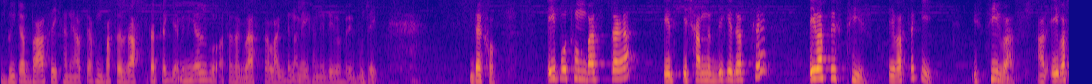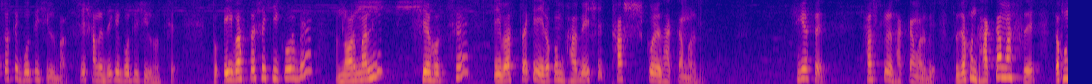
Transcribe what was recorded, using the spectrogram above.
দুইটা বাস এখানে আছে। এখন বাসের রাস্তাটা কি আমি নিয়ে আসব? আচ্ছা থাক, রাস্তা লাগবে না, আমি এখানে এইভাবে বুঝাই। দেখো, এই প্রথম বাসটা এর সামনের দিকে যাচ্ছে। এই বাসটা স্থির। এই বাসটা কি? স্থির বাস। আর এই বাসটা হচ্ছে গতিশীল বাস। সে সামনের দিকে গতিশীল হচ্ছে। তো এই বাসটা সে কী করবে? নর্মালি সে হচ্ছে এই বাসটাকে এরকমভাবে এসে ঠাস করে ধাক্কা মারবে। ঠিক আছে? ঠাস করে ধাক্কা মারবে। তো যখন ধাক্কা মারছে, তখন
